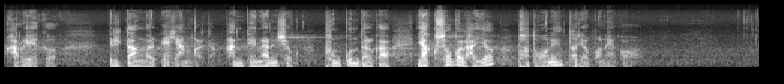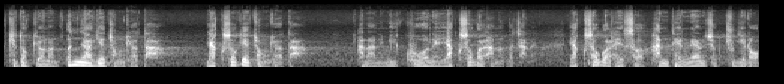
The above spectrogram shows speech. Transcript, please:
하루에 그 일당을 얘기하는 거죠. 한 데나리온씩 품꾼들과 약속을 하여 포도원에 들여보내고 기독교는 언약의 종교다. 약속의 종교다. 하나님이 구원의 약속을 하는 거잖아요. 약속을 해서 한 데나리온씩 주기로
